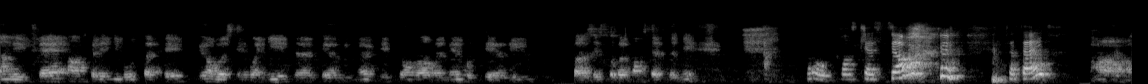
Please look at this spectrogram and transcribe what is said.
dans les traits entre les niveaux de trophée, plus on va s'éloigner de théorie neutre et plus on va revenir aux théories basées sur le concept de niche? Oh, grosse question. Peut-être. Ah,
